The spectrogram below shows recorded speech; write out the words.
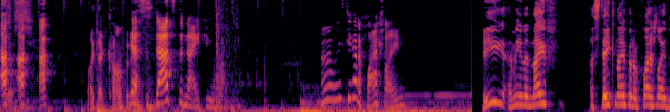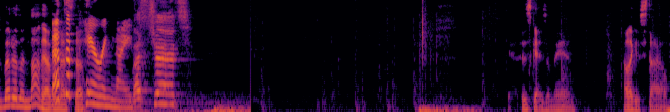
yes. I like that confidence. Yes, that's the knife you want. Well, at least you got a flashlight. He, I mean, a knife, a steak knife and a flashlight is better than not having That's that a stuff. paring knife. Last chance. This guy's a man. I like his style.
